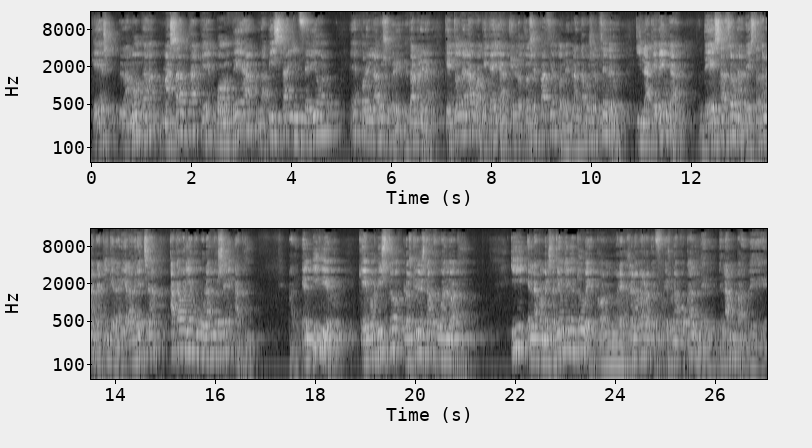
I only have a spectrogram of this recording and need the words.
que es la mota más alta que bordea la pista inferior eh, por el lado superior, de tal manera que toda el agua que caiga en los dos espacios donde plantamos el cedro y la que venga de esa zona, de esta zona que aquí quedaría a la derecha, acabaría acumulándose aquí. El vídeo que hemos visto, los críos están jugando aquí. Y en la conversación que yo tuve con María José Navarro, que es una vocal del, del AMPA de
